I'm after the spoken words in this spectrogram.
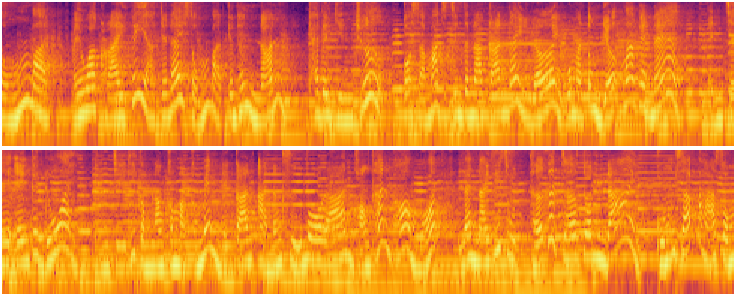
สมบัติไม่ว่าใครก็อยากจะได้สมบัติกันทั้งนั้น แค่ได้ยินชื่อ ก็สามารถจะจินตนาการได้เลย ว่ามันต้องเยอะมากแน่เอ็นเจเองก็ด้วยเอ็นเจที่กำลังขมักขม้นในการอ่านหนังสือโบราณของท่านพ่อมด และในที่สุดเธอก็เจอจนได้ ขุมทรัพย์หาสม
